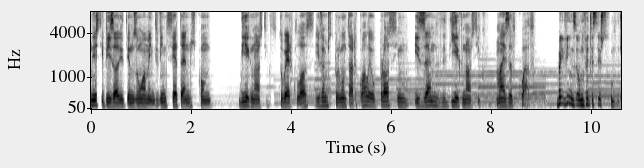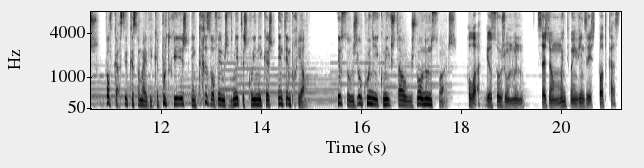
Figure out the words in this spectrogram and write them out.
Neste episódio temos um homem de 27 anos com diagnóstico de tuberculose e vamos te perguntar qual é o próximo exame de diagnóstico mais adequado. Bem-vindos ao 96 Segundos, podcast de educação médica português em que resolvemos vinhetas clínicas em tempo real. Eu sou o Gil Cunha e comigo está o João Nuno Soares. Olá, eu sou o João Nuno. Sejam muito bem-vindos a este podcast.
